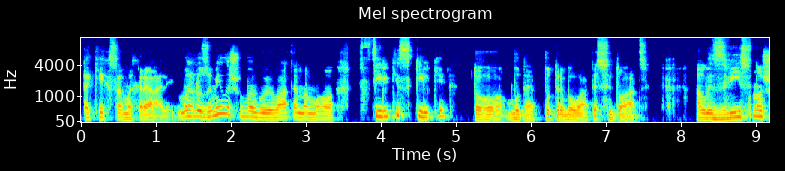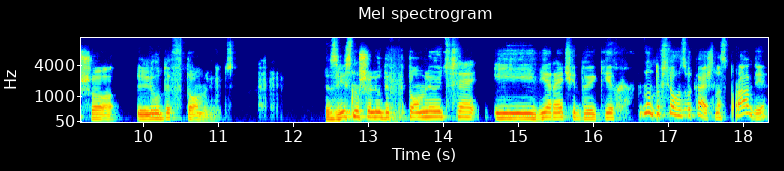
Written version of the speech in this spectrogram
таких самих реалій. Ми розуміли, що ми воюватимемо стільки, скільки того буде потребувати ситуація. Але звісно, що люди втомлюються. Звісно, що люди втомлюються, і є речі, до яких ну до всього звикаєш насправді,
